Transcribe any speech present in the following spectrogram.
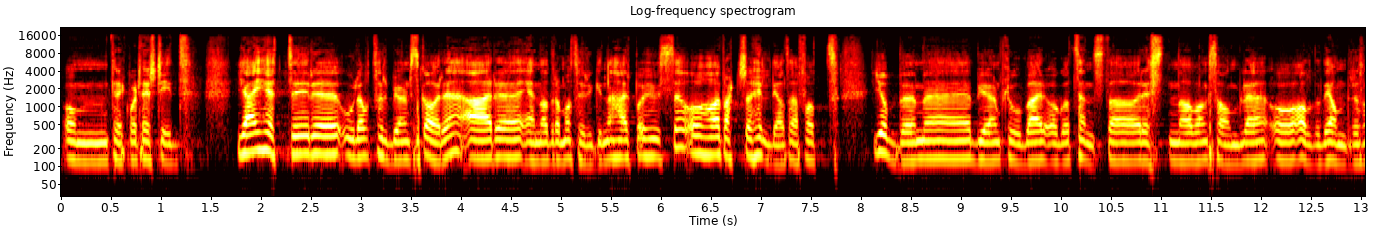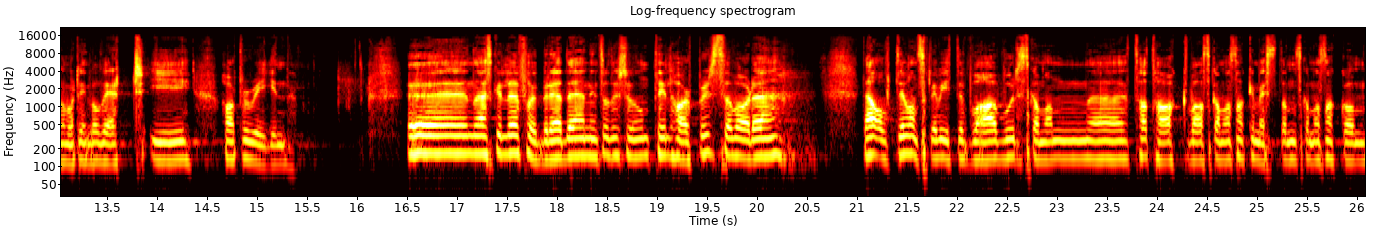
om tre kvarters tid. Jeg heter eh, Olav Torbjørn Skare, er eh, en av dramaturgene her på huset og har vært så heldig at jeg har fått jobbe med Bjørn Floberg, Ågot Senstad, resten av ensemblet og alle de andre som har vært involvert i Harper Regan. Når jeg skulle forberede en introduksjon til Harper, så var det det er alltid vanskelig å vite hva, hvor skal man uh, ta tak. Hva skal man snakke mest om? Skal man snakke om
